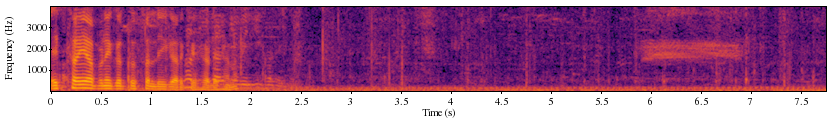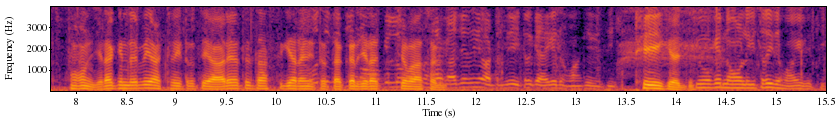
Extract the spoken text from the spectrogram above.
ਇੱਥੋਂ ਹੀ ਆਪਣੇ ਕੋਲ ਤਸੱਲੀ ਕਰਕੇ ਖੜੇ ਹਨ। ਵੀ ਜੀ ਖੜੇ ਹੁਣ ਜਿਹੜਾ ਕਹਿੰਦੇ ਵੀ 8 ਲੀਟਰ ਤਿਆਰ ਆ ਤੇ 10 11 ਲੀਟਰ ਤੱਕ ਜਿਹੜਾ ਚਵਾ ਸਕਦਾ। ਹੈਗਾ ਜੀ 8 ਲੀਟਰ ਕਹਿ ਕੇ ਦਵਾਂਗੇ ਵੀ ਜੀ। ਠੀਕ ਹੈ ਜੀ। ਕਿਉਂਕਿ 9 ਲੀਟਰ ਹੀ ਦਵਾਂਗੇ ਵੀ ਜੀ।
